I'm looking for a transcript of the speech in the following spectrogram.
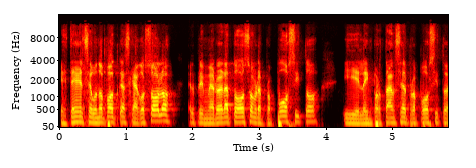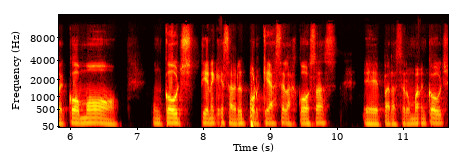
Este es el segundo podcast que hago solo. El primero era todo sobre propósito y la importancia del propósito, de cómo un coach tiene que saber el por qué hace las cosas eh, para ser un buen coach.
